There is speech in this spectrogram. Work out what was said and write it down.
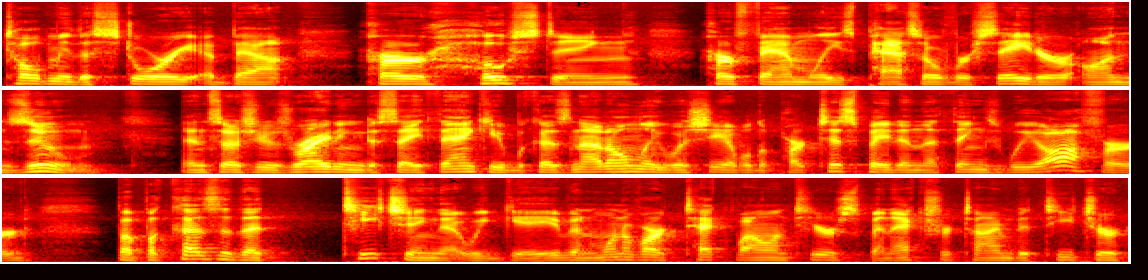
told me the story about her hosting her family's Passover Seder on Zoom. And so she was writing to say thank you because not only was she able to participate in the things we offered, but because of the teaching that we gave, and one of our tech volunteers spent extra time to teach her,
